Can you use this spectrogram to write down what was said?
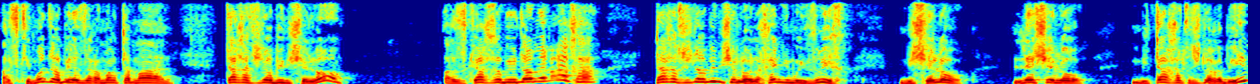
אז כמו דרבי אלעזר אמר תמן, תחת שני רבים שלו, אז ככה רבי יהודה אומר אחא, תחת שני רבים שלו, לכן אם הוא הבריך משלו לשלו מתחת לשני רבים,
